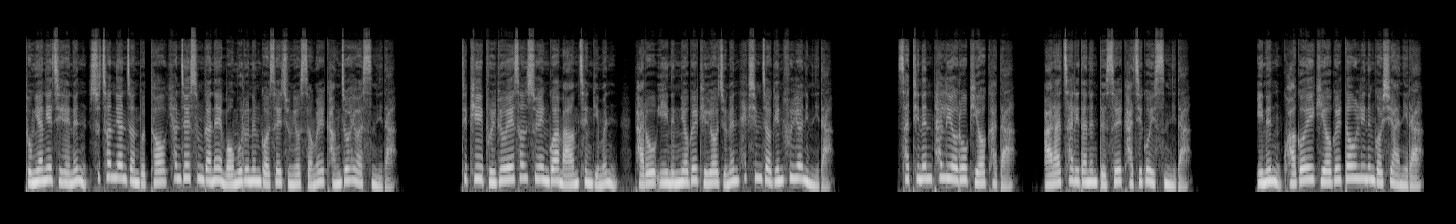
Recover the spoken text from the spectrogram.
동양의 지혜는 수천 년 전부터 현재 순간에 머무르는 것의 중요성을 강조해 왔습니다. 특히 불교의 선수행과 마음 챙김은 바로 이 능력을 길러주는 핵심적인 훈련입니다. 사티는 팔리어로 기억하다, 알아차리다는 뜻을 가지고 있습니다. 이는 과거의 기억을 떠올리는 것이 아니라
